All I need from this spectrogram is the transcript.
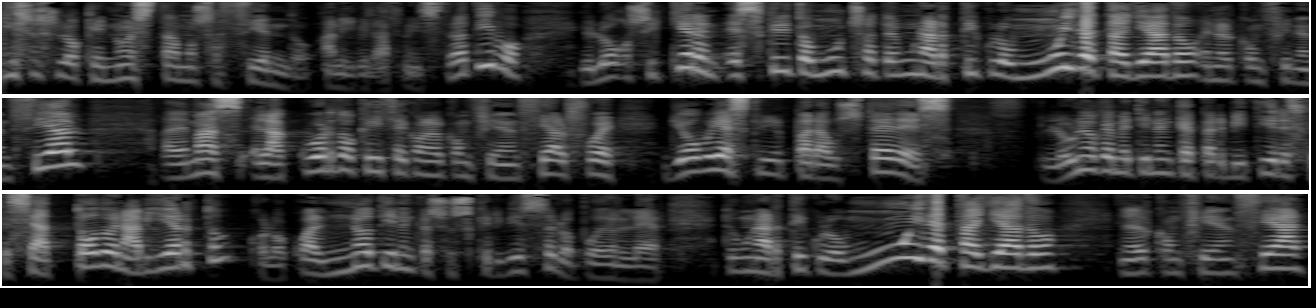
Y eso es lo que no estamos haciendo a nivel administrativo. Y luego, si quieren, he escrito mucho, tengo un artículo muy detallado en el Confidencial. Además, el acuerdo que hice con el Confidencial fue, yo voy a escribir para ustedes, lo único que me tienen que permitir es que sea todo en abierto, con lo cual no tienen que suscribirse, lo pueden leer. Tengo un artículo muy detallado en el Confidencial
